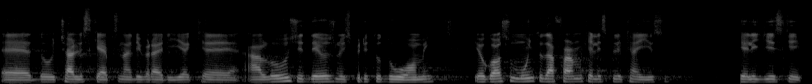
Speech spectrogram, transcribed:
é, do Charles Capps na livraria, que é A Luz de Deus no Espírito do Homem. E eu gosto muito da forma que ele explica isso. Que ele diz que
